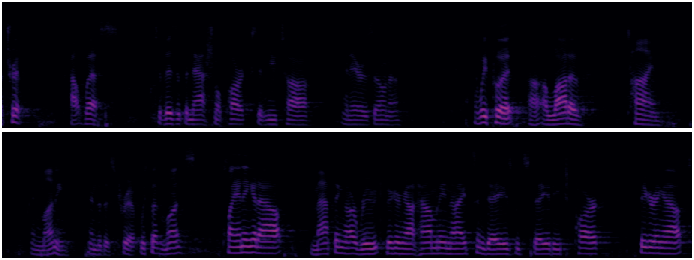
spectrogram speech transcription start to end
a trip out west to visit the national parks in Utah and Arizona. And we put uh, a lot of time and money into this trip. We spent months planning it out, mapping our route, figuring out how many nights and days we'd stay at each park, figuring out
